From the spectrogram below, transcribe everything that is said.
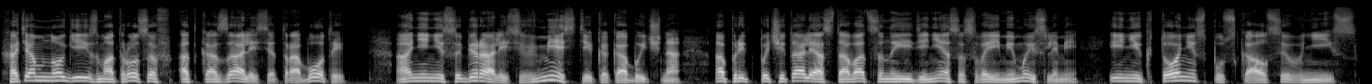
Хотя многие из матросов отказались от работы, они не собирались вместе, как обычно, а предпочитали оставаться наедине со своими мыслями, и никто не спускался вниз.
